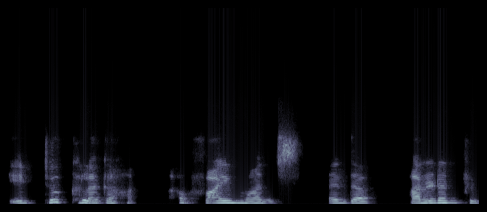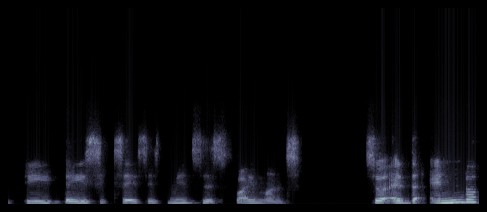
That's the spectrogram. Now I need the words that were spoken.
it took like a, a five months and the 150 days it says it means it's five months so at the end of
